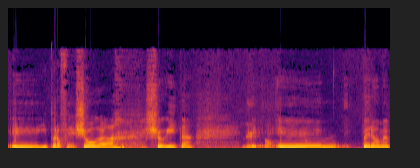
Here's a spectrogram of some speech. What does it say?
eh, y profe de yoga, yoguita. Pero me,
